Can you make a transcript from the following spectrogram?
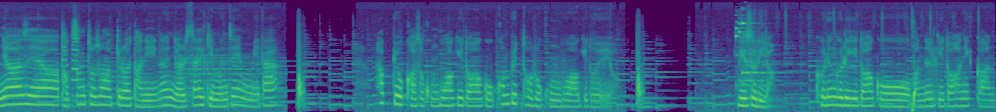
안녕하세요. 덕성초등학교를 다니는 10살 김은지입니다. 학교 가서 공부하기도 하고 컴퓨터로 공부하기도 해요. 미술이요. 그림 그리기도 하고 만들기도 하니까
